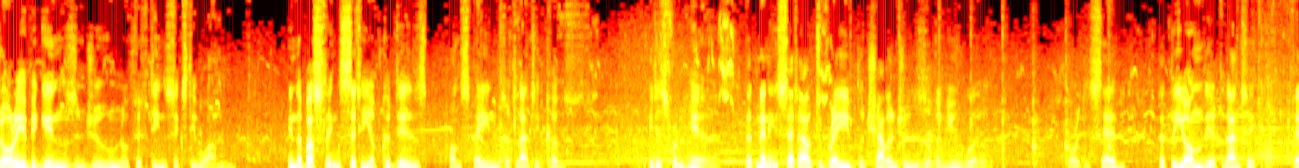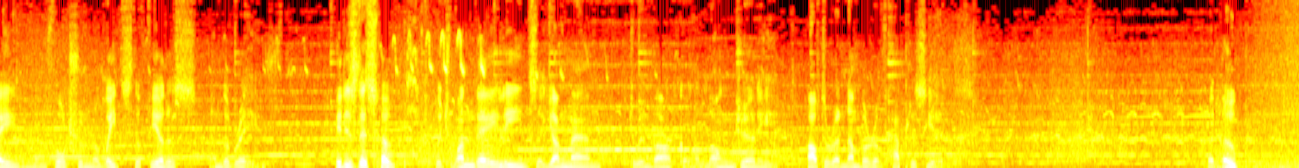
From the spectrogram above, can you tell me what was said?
Story begins in June of 1561 in the bustling city of Cadiz on Spain's Atlantic coast. It is from here that many set out to brave the challenges of a new world. For it is said that beyond the Atlantic, fame and fortune awaits the fearless and the brave. It is this hope which one day leads a young man to embark on a long journey after a number of hapless years. But hope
